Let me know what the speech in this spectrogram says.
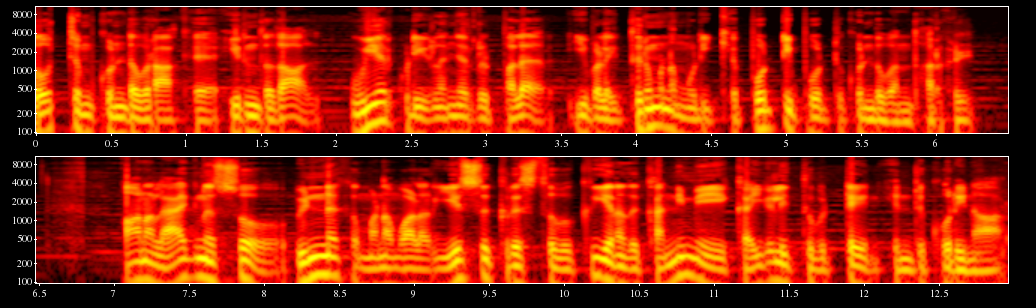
தோற்றம் கொண்டவராக இருந்ததால் உயர்குடி இளைஞர்கள் பலர் இவளை திருமணம் முடிக்க போட்டி போட்டு கொண்டு வந்தார்கள். ஆனால் ஆக்னஸோ விண்ணக மணவாளர் இயேசு கிறிஸ்துவுக்கு எனது கன்னிமையை கையளித்து விட்டேன் என்று கூறினார்.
